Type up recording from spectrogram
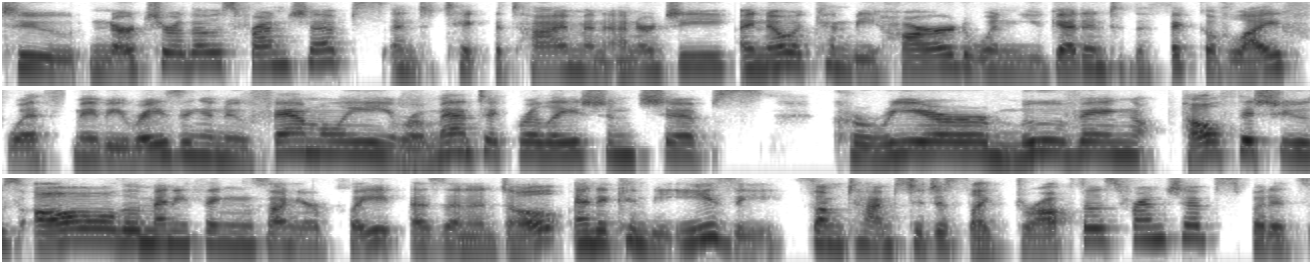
to nurture those friendships and to take the time and energy. I know it can be hard when you get into the thick of life with maybe raising a new family, romantic relationships career, moving, health issues, all the many things on your plate as an adult. And it can be easy sometimes to just like drop those friendships, but it's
